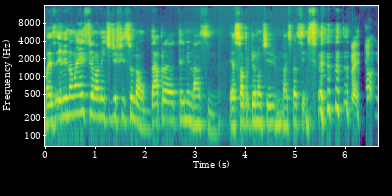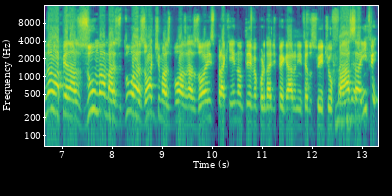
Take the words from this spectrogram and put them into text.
Mas ele não é extremamente difícil, não. Dá para terminar assim. É só porque eu não tive mais paciência. Então, não apenas uma, mas duas ótimas, boas razões para quem não teve a oportunidade de pegar o Nintendo Switch o faça. É... Infe...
